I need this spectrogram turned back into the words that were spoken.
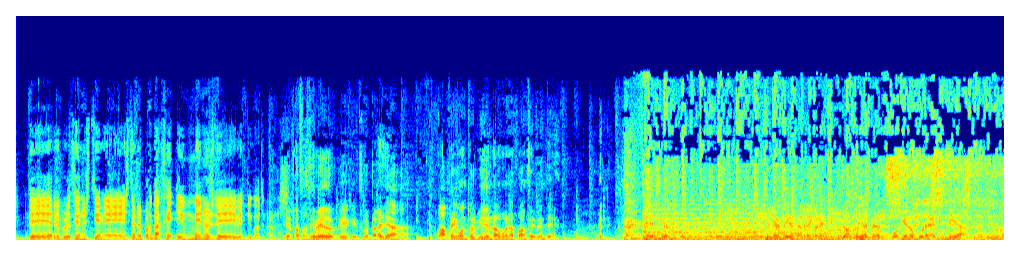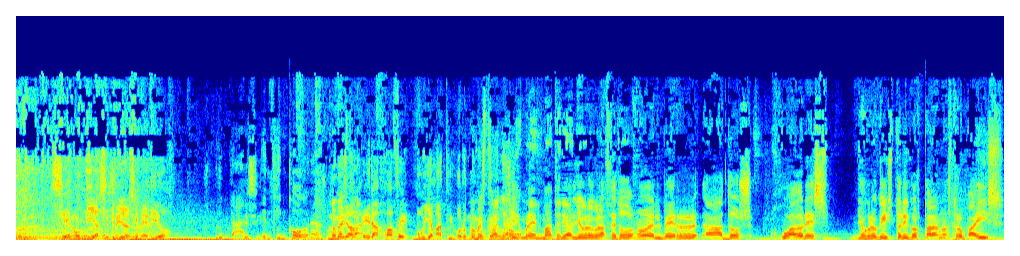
de reproducciones tiene este reportaje en menos de 24 horas. El Rafa Acevedo, que, que fue para allá, y Juanfe, que montó el vídeo. Enhorabuena, Juanfe. Vente. Vente. Si creo que tienes el récord en TikTok, no sé, pero porque locura, en un día. En un día, 7 millones y medio. Brutal. En cinco horas. era, era, Juanfe, muy llamativo lo que ocurrió. Sí, hombre, el material yo creo que lo hace todo, ¿no? El ver a dos jugadores, yo creo que históricos para nuestro país,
